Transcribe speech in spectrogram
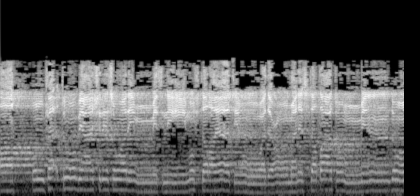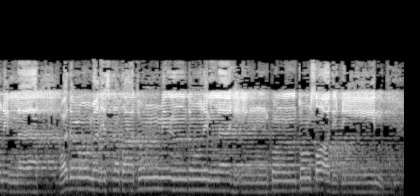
قل فأتوا بعشر سور مثله مفتريات وادعوا من استطعتم من دون الله، وادعوا من استطعتم من دون الله إن كنتم صادقين.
